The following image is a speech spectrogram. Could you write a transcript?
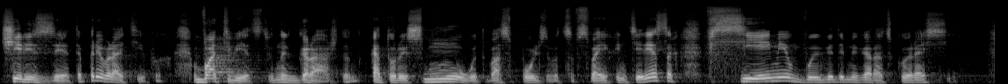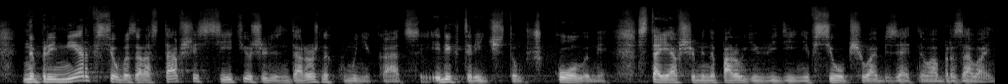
через это превратив их в ответственных граждан, которые смогут воспользоваться в своих интересах всеми выгодами городской России. Например, все возраставшей сетью железнодорожных коммуникаций, электричеством, школами, стоявшими на пороге введения всеобщего обязательного образования.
